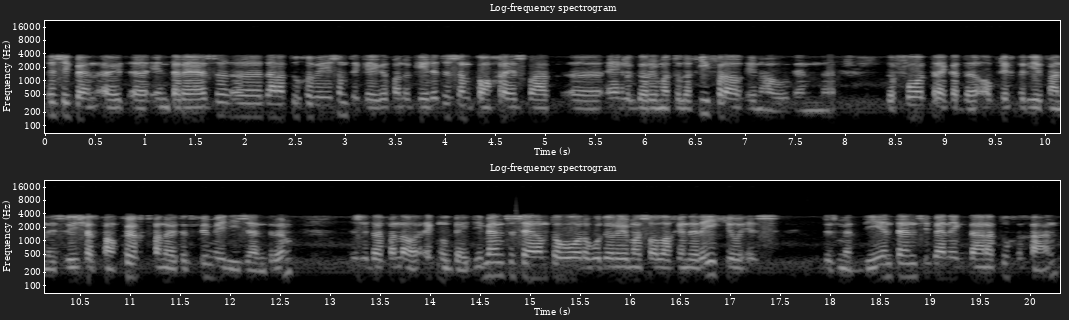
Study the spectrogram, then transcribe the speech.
Dus ik ben uit interesse daar naartoe geweest om te kijken van oké, dit is een congres wat eigenlijk de reumatologie vooral inhoudt. En de voortrekker, de oprichter hiervan is Richard van Vught vanuit het VUMEDI Centrum. Dus ik dacht van nou, ik moet bij die mensen zijn om te horen hoe de reumatologie in de regio is. Dus met die intentie ben ik daar naartoe gegaan.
